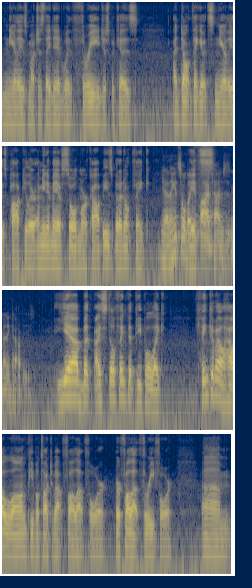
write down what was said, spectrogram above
nearly as much as they did with three, just because I don't think it's nearly as popular. I mean, it may have sold more copies, but I don't think. Yeah, I think it sold like It's- five times as many copies. Yeah, but I still think that people like think about how long people talked about Fallout 4 or Fallout 3 for. Um,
